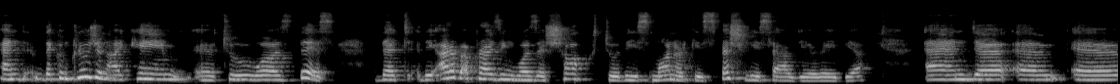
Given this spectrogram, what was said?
And the conclusion I came uh, to was this that the Arab uprising was a shock to these monarchies, especially Saudi Arabia. And uh, um, uh,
